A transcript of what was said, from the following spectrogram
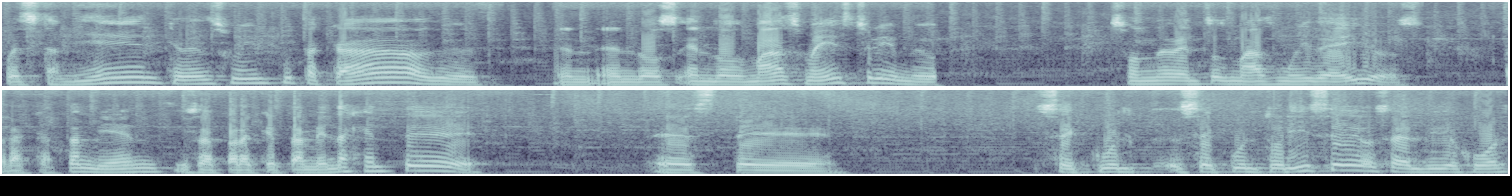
pues también que den su input acá en, en los, en los más mainstream. Son eventos más muy de ellos. Pero acá también, o sea, para que también la gente este se, cul- se culturice, o sea, el videojuego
